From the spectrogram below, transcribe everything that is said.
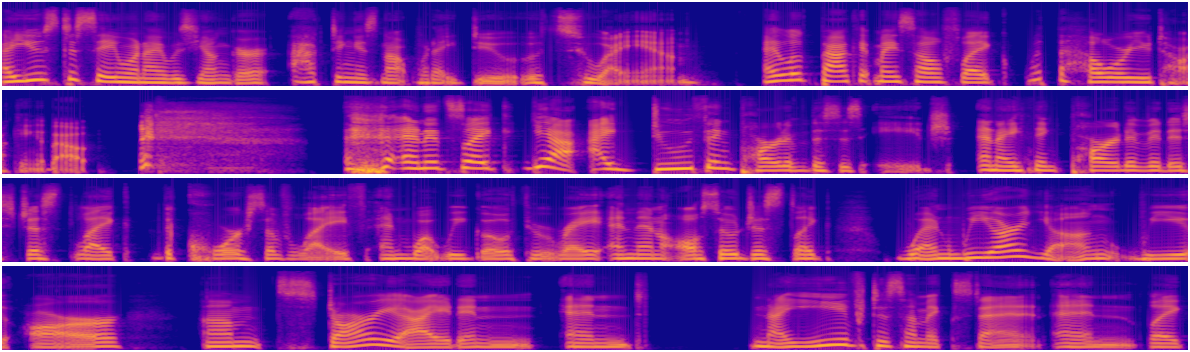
I used to say when I was younger, acting is not what I do, it's who I am. I look back at myself like, what the hell were you talking about? and it's like, yeah, I do think part of this is age. And I think part of it is just like the course of life and what we go through, right? And then also just like when we are young, we are um starry-eyed and and naive to some extent and like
